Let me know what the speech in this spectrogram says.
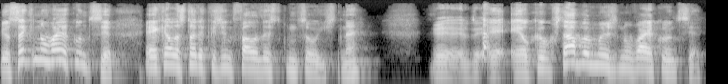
Eu sei que não vai acontecer. É aquela história que a gente fala desde que começou isto, né? É, é- é o que eu gostava, mas não vai acontecer.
